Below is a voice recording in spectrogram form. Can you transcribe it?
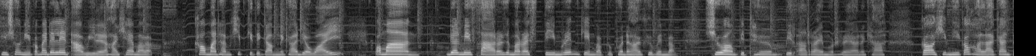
คือช่วงนี้ก็ไม่ได้เล่น RV เลยนะคะ แค่มาแบบเข้ามาทำคลิปกิจกรรมนะคะ เดี๋ยวไว้ประมาณ เดือนเมษาเราจะมาไลฟ์สตรีมเล่นเกมกับทุกคนนะคะ คือเป็นแบบช่วงปิดเทอมปิดอะไรหมดแล้วนะคะ ก็คลิปนี้ก็ขอลาการไป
